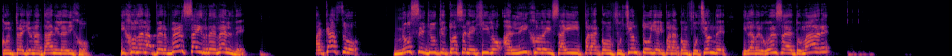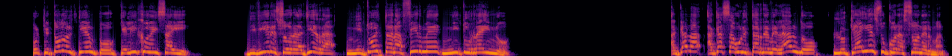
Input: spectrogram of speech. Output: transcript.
contra Jonatán y le dijo, Hijo de la perversa y rebelde, ¿acaso ¿No sé yo que tú has elegido al hijo de Isaí para confusión tuya y para confusión de y la vergüenza de tu madre? Porque todo el tiempo que el hijo de Isaí viviere sobre la tierra, ni tú estarás firme ni tu reino. Acá, acá Saúl está revelando lo que hay en su corazón, hermano.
